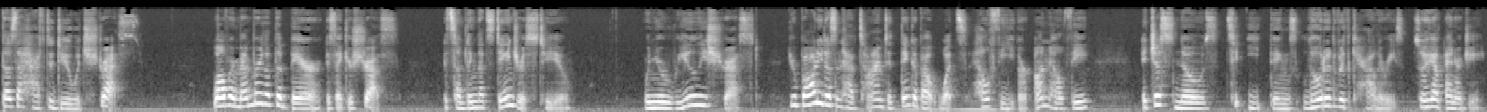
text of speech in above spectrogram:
does that have to do with stress? Well, remember that the bear is like your stress. It's something that's dangerous to you. When you're really stressed, your body doesn't have time to think about what's healthy or unhealthy. It just knows to eat things loaded with calories so you have energy,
